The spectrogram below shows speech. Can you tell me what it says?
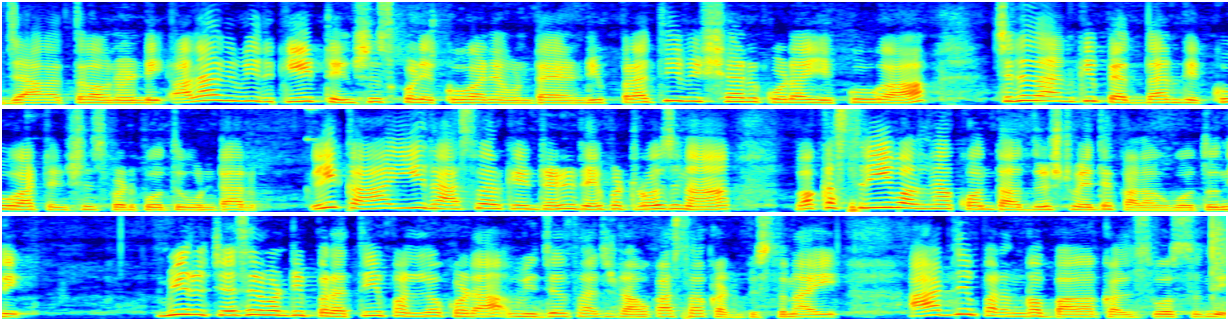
జాగ్రత్తగా ఉండండి. అలాగే వీరికి టెన్షన్స్ కూడా ఎక్కువగానే ఉంటాయండి. ప్రతి విషయాన్ని కూడా ఎక్కువగా చిన్నదానికి పెద్దదానికి ఎక్కువగా టెన్షన్స్ పడిపోతూ ఉంటారు. ఇక ఈ రాశి వారికి ఏంటంటే రేపటి రోజున ఒక స్త్రీ వలన కొంత అదృష్టం అయితే కలగబోతుంది. మీరు చేసినటువంటి ప్రతి పనిలో కూడా విజయం సాధించిన అవకాశాలు కనిపిస్తున్నాయి. ఆర్థిక పరంగా బాగా కలిసి వస్తుంది.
